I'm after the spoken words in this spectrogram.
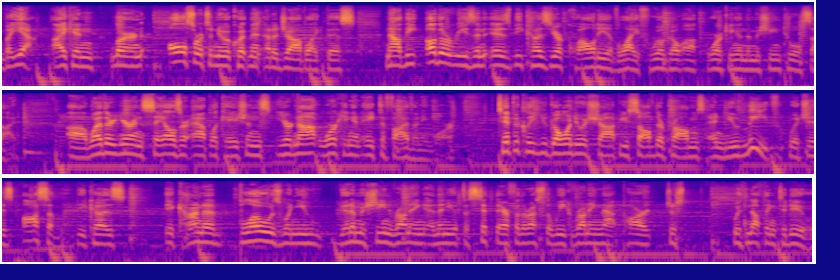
But yeah, I can learn all sorts of new equipment at a job like this. Now, the other reason is because your quality of life will go up working in the machine tool side. Uh, whether you're in sales or applications, you're not working at 8 to 5 anymore. Typically, you go into a shop, you solve their problems, and you leave, which is awesome because it kind of blows when you get a machine running and then you have to sit there for the rest of the week running that part just with nothing to do.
